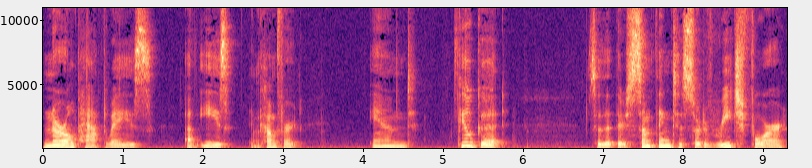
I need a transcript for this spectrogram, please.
neural pathways of ease and comfort and feel good so that there's something to sort of reach for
